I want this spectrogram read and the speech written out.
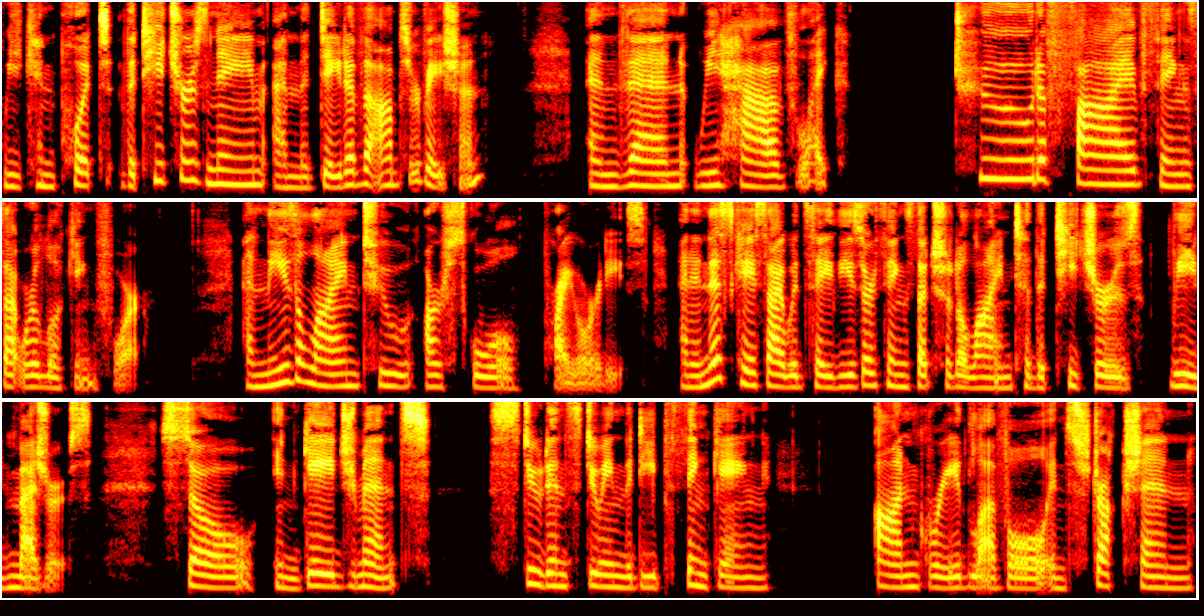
we can put the teacher's name and the date of the observation. And then we have like two to five things that we're looking for. And these align to our school priorities. And in this case, I would say these are things that should align to the teacher's lead measures. So engagement, students doing the deep thinking, on grade level instruction.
